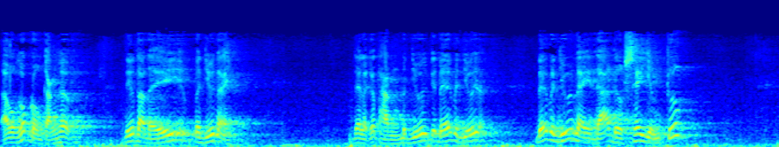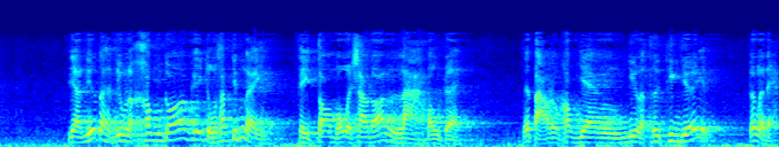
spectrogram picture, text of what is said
ở một góc độ cận hơn. Nếu ta để bên dưới này đây là cái thành bên dưới, cái đế bên dưới đó. Đế bên dưới này đã được xây dựng trước. Và nếu ta hình dung là không có cái trụ tháp chính này, thì toàn bộ ngoài sau đó là bầu trời. Để tạo ra không gian như là thư thiên giới rất là đẹp.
